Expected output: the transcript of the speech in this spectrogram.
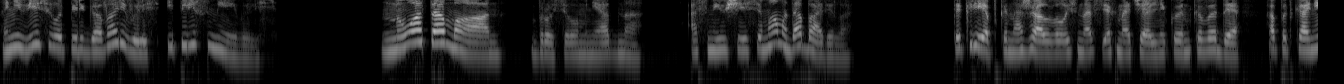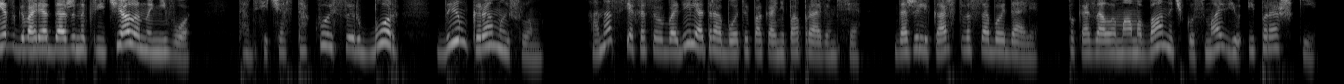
Они весело переговаривались и пересмеивались. «Ну, атаман!» — бросила мне одна, а смеющаяся мама добавила. Ты крепко нажаловалась на всех начальнику НКВД, а под конец, говорят, даже накричала на него. Там сейчас такой сыр-бор, дым коромыслом. А нас всех освободили от работы, пока не поправимся. Даже лекарства с собой дали. Показала мама баночку с мазью и порошки.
